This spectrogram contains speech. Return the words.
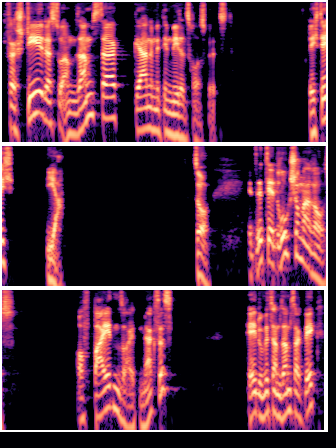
Ich verstehe, dass du am Samstag gerne mit den Mädels raus willst. Richtig? Ja. So, jetzt ist der Druck schon mal raus. Auf beiden Seiten. Merkst du es? Hey, du willst am Samstag weg.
